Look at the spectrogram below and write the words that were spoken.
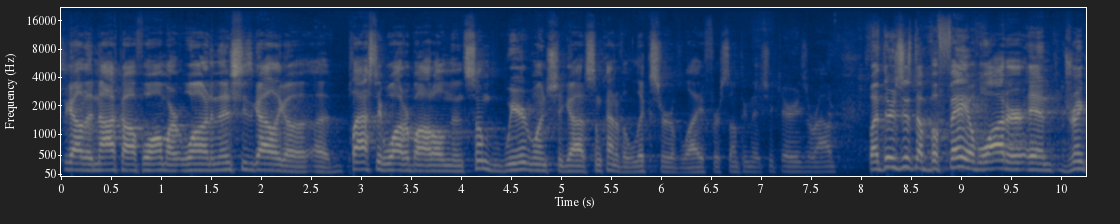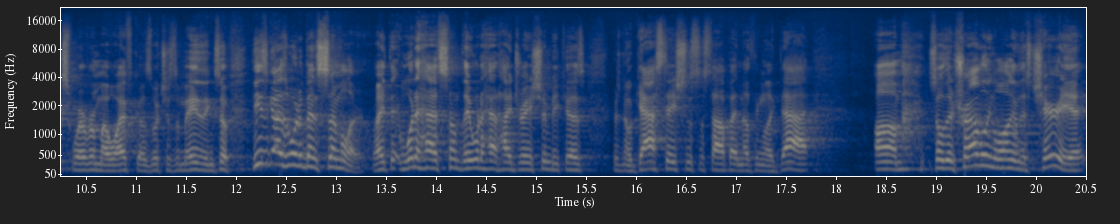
She's got the knockoff Walmart one, and then she's got like a, a, plastic water bottle, and then some weird one she got, some kind of elixir of life or something that she carries around. But there's just a buffet of water and drinks wherever my wife goes, which is amazing. So these guys would have been similar, right? They would have had some. They would have had hydration because there's no gas stations to stop at, nothing like that. Um, so they're traveling along in this chariot.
